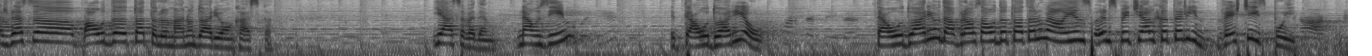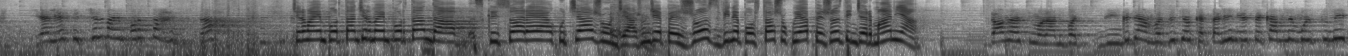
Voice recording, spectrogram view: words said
Aș vrea să audă toată lumea, nu doar eu în cască. Ia să vedem. Ne auzim? Te aud doar eu. Te aud doar eu, dar vreau să audă toată lumea, în, în special Cătălin. Vezi ce îi spui? Da. El este cel mai important, da? Cel mai important, cel mai important, dar scrisoarea aia cu ce ajunge? Ajunge pe jos? Vine poștașul cu ea pe jos din Germania? Doamna Simona, după, din câte am văzut eu, Cătălin este cam nemulțumit,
